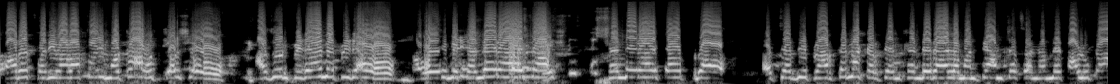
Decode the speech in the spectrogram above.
पारक परिवाराचाही मोठा उत्कर्ष हो. अजून पिढ्यान पिढ्या हो तुम्ही मी खंडेरायाचा खंडेरायाचा प्र- प्रार्थना करते आणि खंडेरायाला म्हणते आमच्या संगमनेर तालुका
